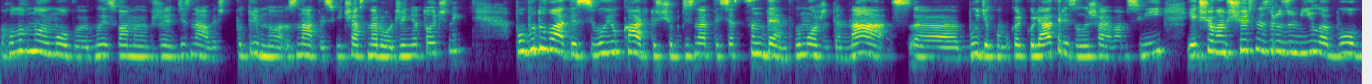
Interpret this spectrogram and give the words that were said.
головною мовою ми з вами вже дізналися, потрібно знати свій час народження точний. Побудувати свою карту, щоб дізнатися асцендент, ви можете на е, будь-якому калькуляторі, залишаю вам свій. Якщо вам щось не зрозуміло, або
